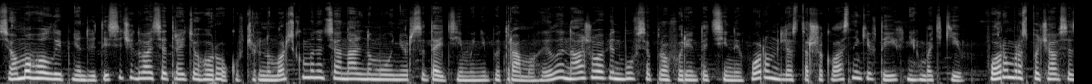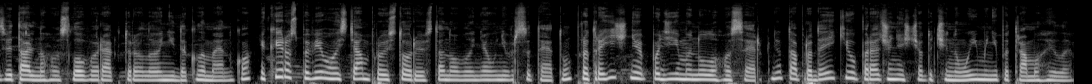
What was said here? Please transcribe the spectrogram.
7 липня 2023 року в Чорноморському національному університеті імені Петра Могили наживо відбувся профорієнтаційний форум для старшокласників та їхніх батьків. Форум розпочався з вітального слова ректора Леоніда Клименко, який розповів гостям про історію становлення університету, про трагічні події минулого серпня та про деякі упередження щодо ЧНУ імені Петра Могили.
